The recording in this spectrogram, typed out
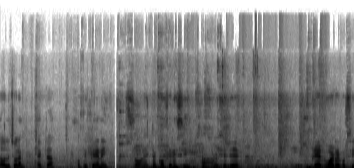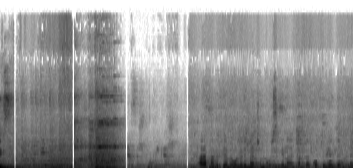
তাহলে চলেন, একটা কফি খেয়ে নেই। সো একটা কফি নিছি আর হচ্ছে যে ব্রেড অর্ডার করছি। আর আপনাদেরকে আমি অলরেডি মেনশন করছি কিনা, এখানকার কফি বলতে এখানে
